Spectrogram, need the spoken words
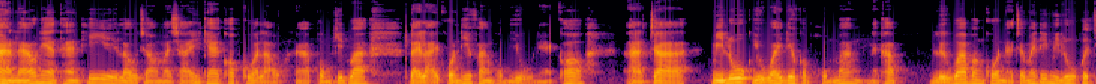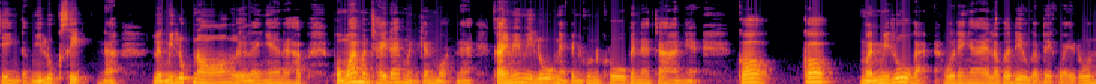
อ่านแล้วเนี่ยแทนที่เราจะเอามาใช้แค่ครอบครัวเรานะครับผมคิดว่าหลาย ๆ คนที่ฟังผมอยู่เนี่ยก็อาจจะ มีลูกอยู่วัยเดียวกับผมบ้างนะครับหรือว่าบางคนอาจจะไม่ได้มีลูกก็จริง แต่มีลูกศิษย์นะหรือมีลูกน้องหรืออะไรเงี้ยนะครับ ผมว่ามันใช้ได้เหมือนกันหมดนะใครไม่มีลูกเนี่ยเป็นคุณครูเป็นอาจารย์เนี่ยก็ก็เหมือนมีลูกอะ่ะพูดง่ายๆเราก็ดีลกับเด็กวัยรุ่น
